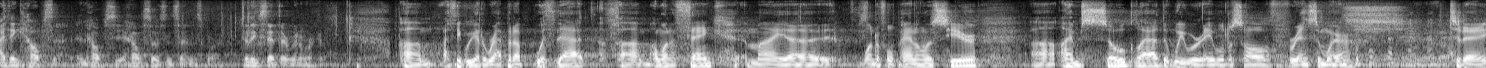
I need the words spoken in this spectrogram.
I think helps that and helps helps those incentives work to the extent they're going to work at all. Um, I think we got to wrap it up with that. Um, I want to thank my uh, wonderful panelists here. Uh, I'm so glad that we were able to solve ransomware today.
